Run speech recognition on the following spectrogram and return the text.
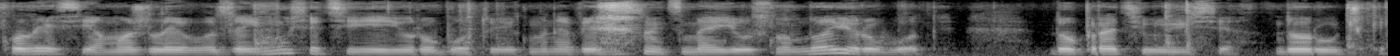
Колись я, можливо, займуся цією роботою, як мене виженуть з моєї основної роботи, допрацююся до ручки,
